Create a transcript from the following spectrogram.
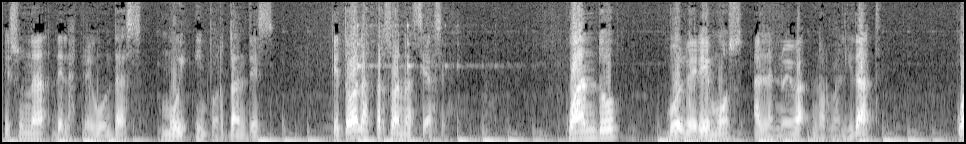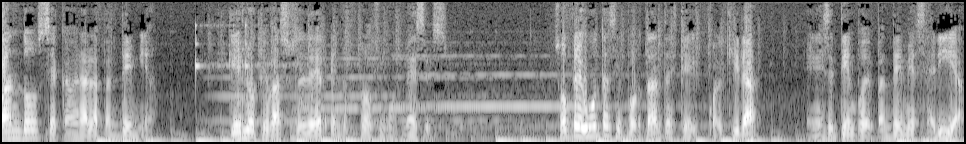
es una de las preguntas muy importantes que todas las personas se hacen. ¿Cuándo volveremos a la nueva normalidad? ¿Cuándo se acabará la pandemia? ¿Qué es lo que va a suceder en los próximos meses? Son preguntas importantes que cualquiera en este tiempo de pandemia se haría,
